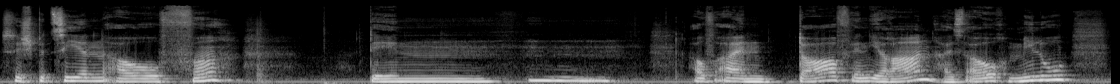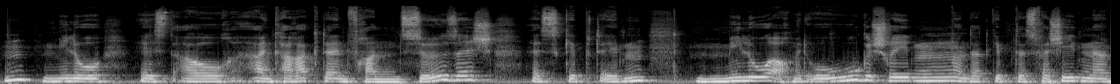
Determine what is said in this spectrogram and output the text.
sich beziehen auf äh, den hm, auf ein Dorf in Iran, heißt auch Milu. Hm, Milu ist auch ein Charakter in Französisch. Es gibt eben Milu, auch mit OU geschrieben, und dort gibt es verschiedene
